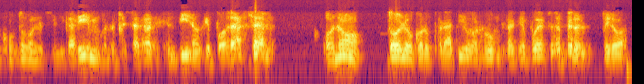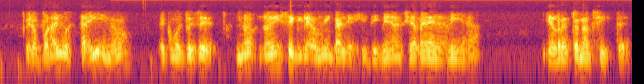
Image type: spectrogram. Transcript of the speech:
junto con el sindicalismo, con el empresariado argentino, que podrá ser o no todo lo corporativo rumpa que puede ser, pero pero pero por algo está ahí, ¿no? Es como entonces no no dice que la única legitimidad es la mía y el resto no existe.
